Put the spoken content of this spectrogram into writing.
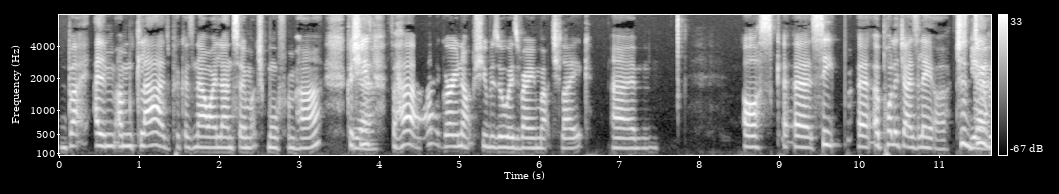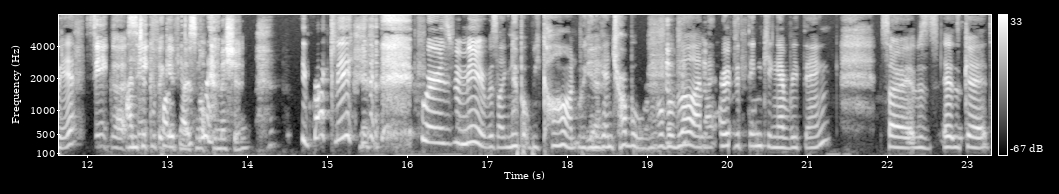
but I'm I'm glad because now I learn so much more from her. Because Yeah. she's for her growing up, she was always very much like um, ask, uh, seek, uh, apologize later. Just Yeah. do it seek uh, And seek forgiveness, not permission. exactly. Whereas for me, it was like, no, but we can't. We're Yeah. gonna get in trouble and blah blah blah, and like overthinking everything. So it was it was good.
